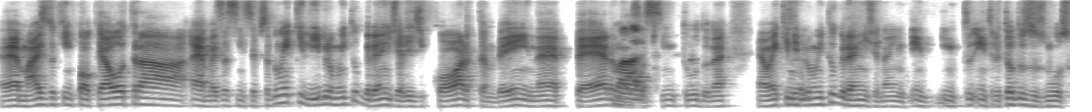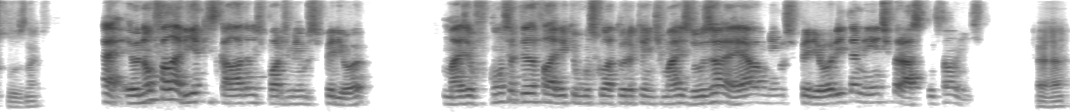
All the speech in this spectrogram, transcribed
É, mais do que em qualquer outra. É, mas assim, você precisa de um equilíbrio muito grande ali de core também, né? Pernas, claro. assim, tudo, né? É um equilíbrio uhum. muito grande, né? Em, em, entre todos os músculos, né? É, eu não falaria que escalada é um esporte de membro superior, mas eu com certeza falaria que a musculatura que a gente mais usa é o membro superior e também antebraço, principalmente. Uhum.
